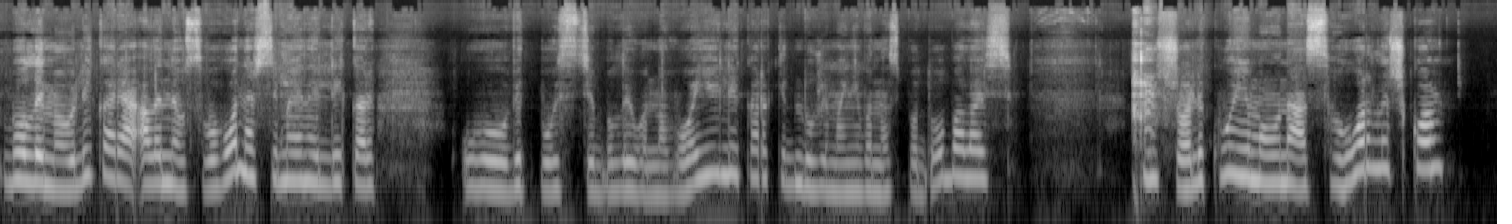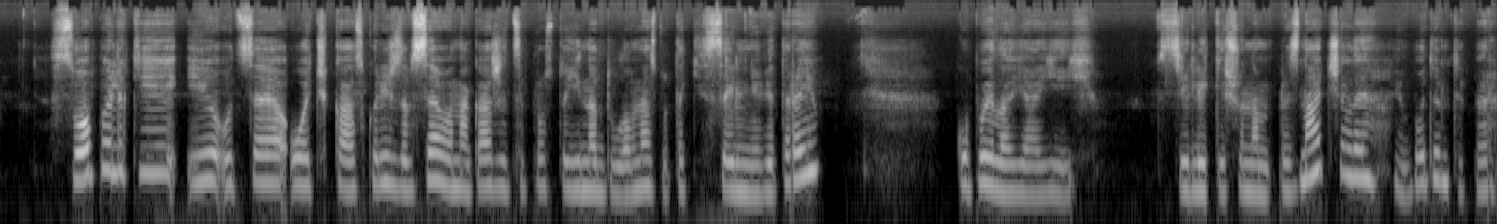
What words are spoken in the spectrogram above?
Були ми у лікаря, але не у свого, наш сімейний лікар. У відпустці були у нової лікарки. Дуже мені вона сподобалась. Ну що, лікуємо у нас горлишко, сопельки і оце очка. Скоріш за все, вона каже, це просто її надуло. У нас тут такі сильні вітри. Купила я їй всі ліки, що нам призначили, і будемо тепер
